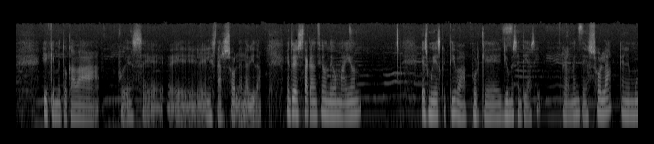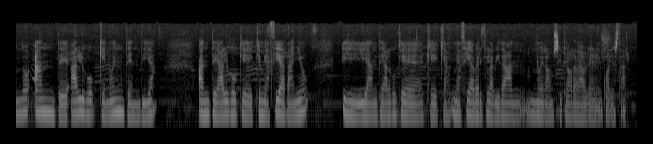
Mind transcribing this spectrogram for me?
y que me tocaba pues eh, el estar sola en la vida. Entonces esta canción de On My es muy descriptiva porque yo me sentía así, realmente sola en el mundo ante algo que no entendía, ante algo que, que me hacía daño y ante algo que, que, que me hacía ver que la vida no era un sitio agradable en el cual estar.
